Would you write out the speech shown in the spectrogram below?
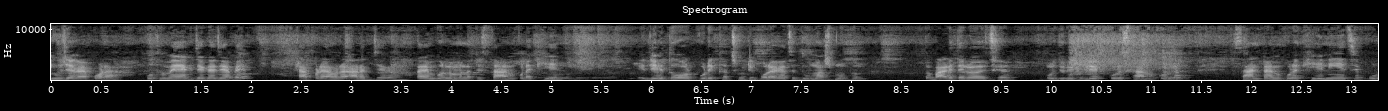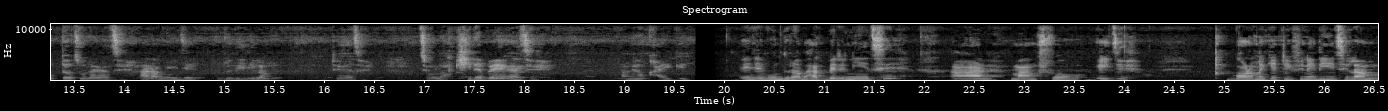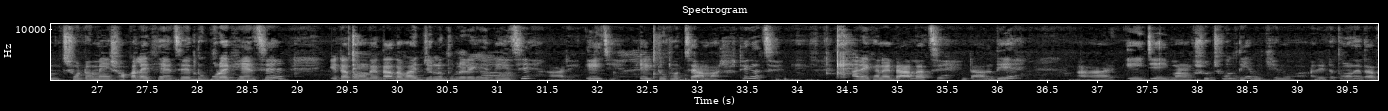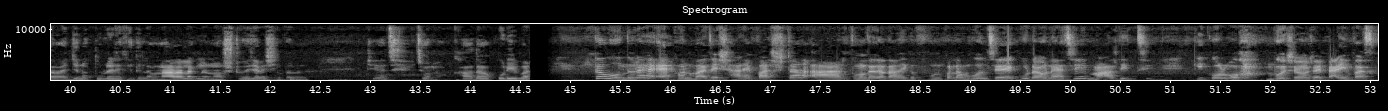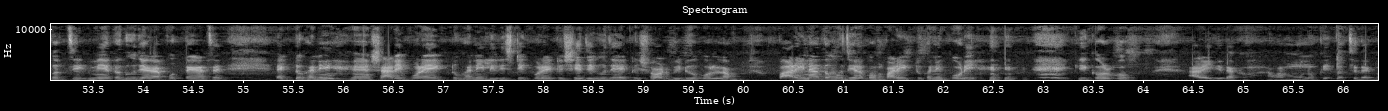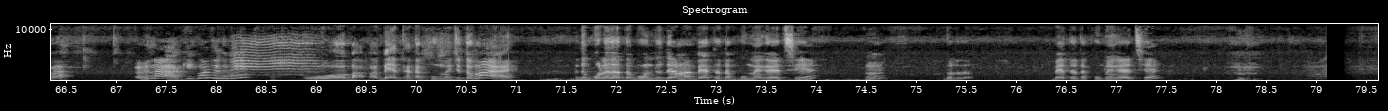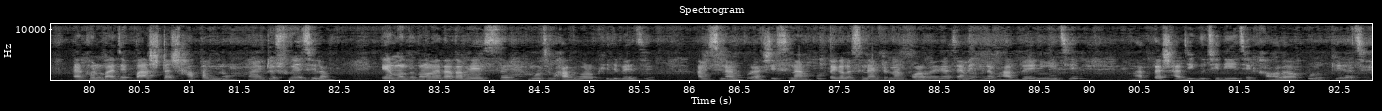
দু জায়গায় পড়া। প্রথমে এক জায়গায় যাবে, তারপরে আবার আরেক জায়গায়। তাই আমি বললাম না তুই স্নান করে খেয়ে নি। যেহেতু ওর পরীক্ষা ছুটি পড়ে গেছে দু মাস মতন, তো বাড়িতে রয়েছে। ওই জন্য একটু লেট করে স্নান করলাম। স্নান টান করে খেয়ে নিয়েছে, পড়তেও চলে গেছে। আর আমি এই যে পুজো দিয়ে দিলাম। ঠিক আছে? চলো, খিদে পেয়ে গেছে। আমিও খাই কি এই যে বন্ধুরা ভাত বেড়ে নিয়েছি, আর মাংস, এই যে বড় মেয়েকে টিফিনে দিয়েছিলাম, ছোট মেয়ে সকালে খেয়েছে, দুপুরে খেয়েছে, এটা তোমাদের দাদা ভাইয়ের জন্য তুলে রেখে দিয়েছি, আর এই যে, এইটুক হচ্ছে আমার, ঠিক আছে? আর এখানে ডাল আছে, ডাল দিয়ে, আর এই যে এই মাংস ঝোল দিয়ে আমি নেব, আর এটা তোমাদের দাদা ভাইয়ের জন্য তুলে রেখে দিলাম, নাড়া লাগলে নষ্ট হয়ে যাবে, সে কারণে ঠিক আছে? চলো, খাওয়া দাওয়া করি এবার। তো বন্ধুরা, এখন বাজে সাড়ে পাঁচটা আর তোমাদের দাদাভাইকে ফোন করলাম, বলছে গোডাউনে আছি, মাল দিচ্ছি। কি করব? বসে বসে টাইম পাস করছি, মেয়ে তো দু জায়গায় পড়তে গেছে। একটুখানি শাড়ি পরে একটুখানি লিপস্টিক পরে একটু সেজে গুজে একটু শর্ট ভিডিও করলাম। পারি না তবু যেরকম পারি, একটুখানি করি। কি করব? আর এই যে দেখো, আমার মনুকে করছে দেখবা? না, কি করছ তুমি? ও বাবা, ব্যথাটা কমেছে তোমার। তো বলে দাও তো বন্ধুদের, আমার ব্যথাটা কমে গেছে। ব্যথাটা কমে গেছে। এখন বাজে পাঁচটা সাতান্ন। আমি একটু শুয়েছিলাম। এর মধ্যে তোমাদের দাদা ভাই এসছে, বলছে ভাত বড় খিদে পেয়েছে। আমি স্নান করে আসি। স্নান করতে গেলে স্নান টান করা হয়ে গেছে। আমি এখানে ভাত বেড়ে নিয়েছি। ভাতটা সাজিয়ে গুছিয়ে দিয়েছি। খাওয়া দাওয়া করুক, ঠিক আছে?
